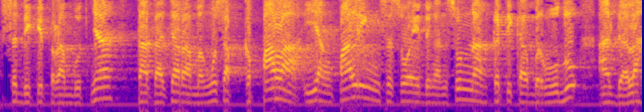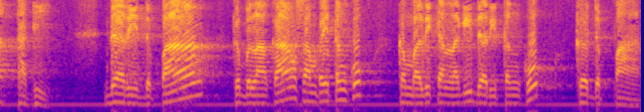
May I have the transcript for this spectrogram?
sedikit rambutnya, tata cara mengusap kepala yang paling sesuai dengan sunnah ketika berwudu adalah tadi. Dari depan ke belakang sampai tengkuk, kembalikan lagi dari tengkuk ke depan.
